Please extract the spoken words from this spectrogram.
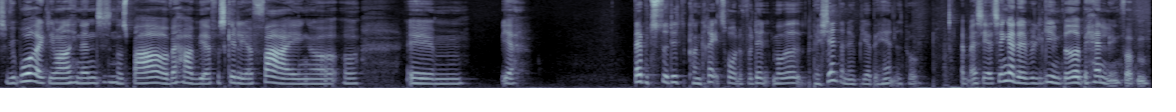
Så vi bruger rigtig meget hinanden til sådan at spare, og hvad har vi af forskellige erfaringer, og øhm, ja, Hvad betyder det konkret, tror du, for den måde, patienterne bliver behandlet på? Jamen, Altså, jeg tænker, at det vil give en bedre behandling for dem.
